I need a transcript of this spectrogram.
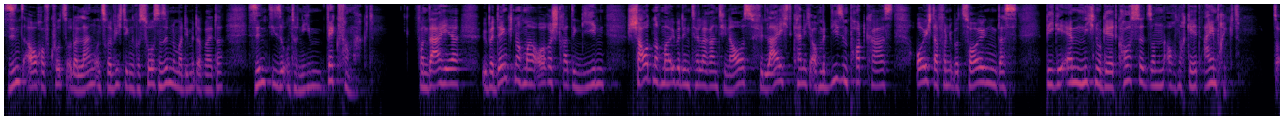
sind auch auf kurz oder lang unsere wichtigen Ressourcen, sind nun mal die Mitarbeiter, sind diese Unternehmen weg vom Markt. Von daher überdenkt nochmal eure Strategien, schaut nochmal über den Tellerrand hinaus. Vielleicht kann ich auch mit diesem Podcast euch davon überzeugen, dass BGM nicht nur Geld kostet, sondern auch noch Geld einbringt. So,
